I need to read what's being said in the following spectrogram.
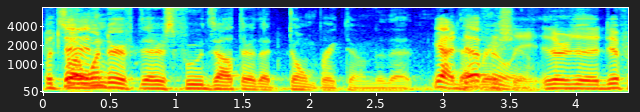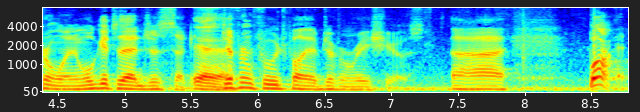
But So then, I wonder if there's foods out there that don't break down to that. Yeah, that definitely. ratio. There's a different one, and we'll get to that in just a second. Yeah, yeah. Different foods probably have different ratios. Uh, but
